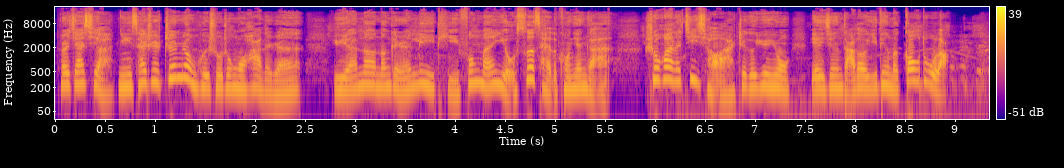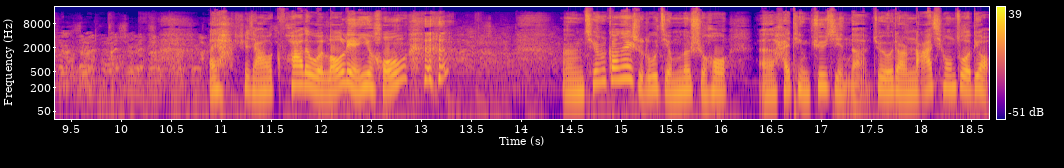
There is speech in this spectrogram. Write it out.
他说佳琪啊，你才是真正会说中国话的人，语言呢能给人立体、丰满、有色彩的空间感，说话的技巧啊，这个运用也已经达到一定的高度了。哎呀，这家伙夸得我老脸一红。嗯，其实刚开始录节目的时候，呃，还挺拘谨的，就有点拿腔作调，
